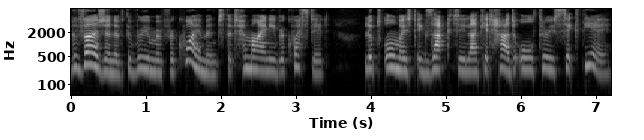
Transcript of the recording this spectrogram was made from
The version of the Room of Requirement that Hermione requested looked almost exactly like it had all through sixth year,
